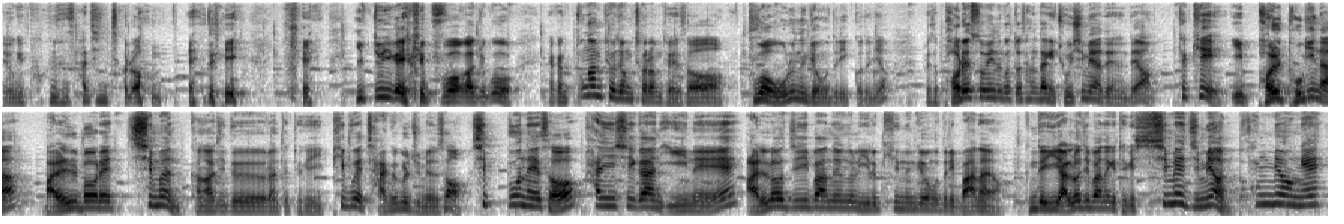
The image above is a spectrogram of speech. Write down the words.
여기 보는 사진처럼 애들이 이렇게 입주위가 이렇게 부어가지고 약간 뚱한 표정처럼 돼서 부어오르는 경우들이 있거든요. 그래서 벌에 쏘이는 것도 상당히 조심해야 되는데요. 특히 이 벌 독이나 말벌의 침은 강아지들한테 되게 이 피부에 자극을 주면서 10분에서 1시간 이내에 알러지 반응을 일으키는 경우들이 많아요. 근데 이 알러지 반응이 되게 심해지면 생명에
